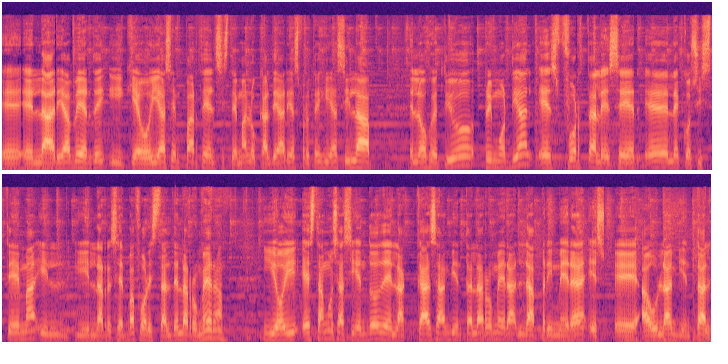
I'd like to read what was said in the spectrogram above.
eh, el área verde y que hoy hacen parte del sistema local de áreas protegidas y la el objetivo primordial es fortalecer el ecosistema y la reserva forestal de La Romera, y hoy estamos haciendo de la Casa Ambiental La Romera la primera eh, aula ambiental.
